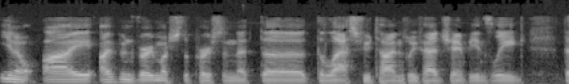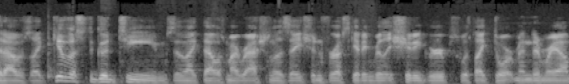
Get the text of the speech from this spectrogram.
you know I I've been very much the person that the the last few times we've had Champions League that I was like, give us the good teams, and like that was my rationalization for us getting really shitty groups with like Dortmund and Real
